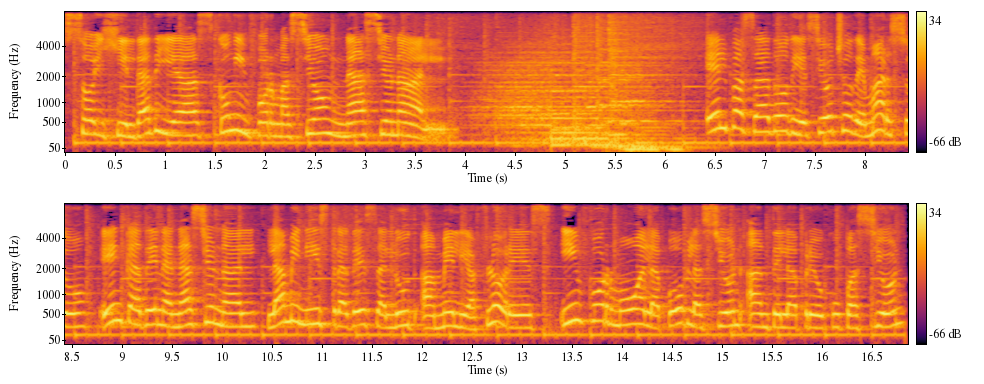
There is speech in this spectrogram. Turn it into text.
Soy Gilda Díaz con información nacional. El pasado 18 de marzo, en cadena nacional, la ministra de Salud Amelia Flores informó a la población ante la preocupación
